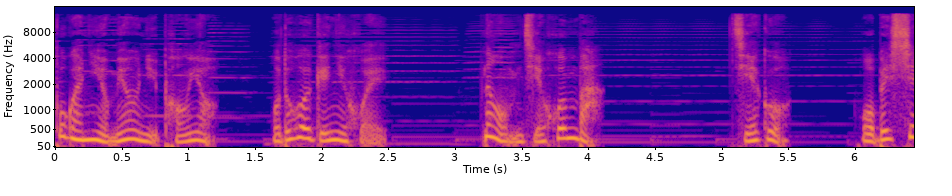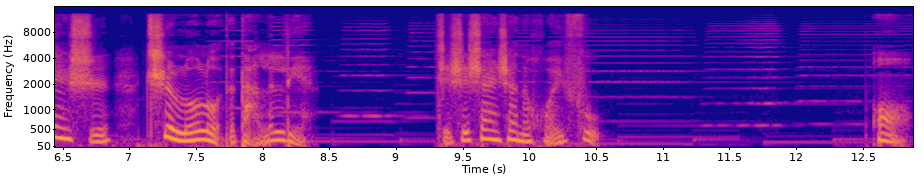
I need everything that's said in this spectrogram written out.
不管你有没有女朋友，我都会给你回：“那我们结婚吧。”结果，我被现实赤裸裸的打了脸，只是讪讪的回复：“哦，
